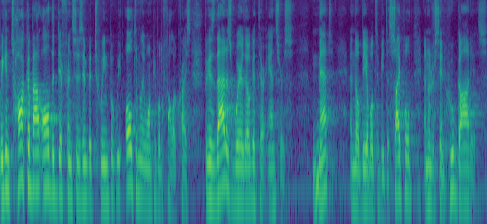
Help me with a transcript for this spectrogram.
We can talk about all the differences in between, but we ultimately want people to follow Christ because that is where they'll get their answers met and they'll be able to be discipled and understand who God is.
